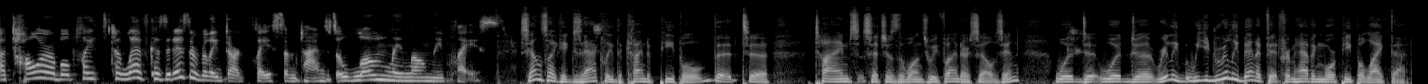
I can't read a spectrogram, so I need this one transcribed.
a tolerable place to live because it is a really dark place sometimes. It's a lonely, lonely place. Sounds like exactly the kind of people that. Uh, times such as the ones we find ourselves in would uh, would uh, really we'd really benefit from having more people like that.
